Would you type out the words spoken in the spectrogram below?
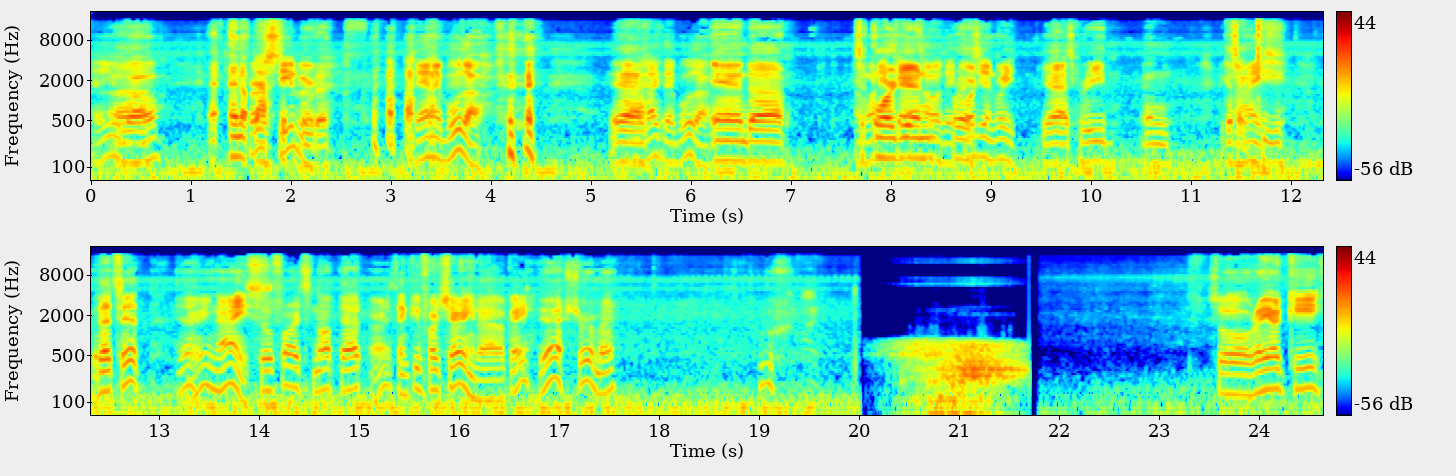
there you uh, go. and a First plastic silver. Buddha. then a Buddha. Yeah. I like the Buddha. and uh, it's Harmonica- accordion. No, the accordion reed. Yeah, it's reed and I guess Nice. a key. But that's it. Yeah. Very nice. So far, it's not that. All right, thank you for sharing that. Okay. Yeah, sure, man. So rare key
